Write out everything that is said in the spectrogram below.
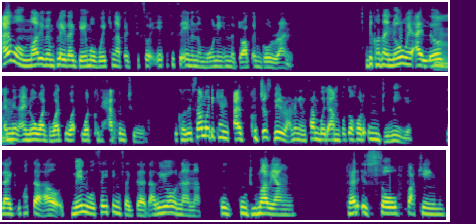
I will not even play that game of waking up at 6 or 8 6 a.m. in the morning in the dark and go run because I know where I live Mm. and then I know what, what, what, what could happen to me. Because if somebody can, I could just be running and somebody, I'm undumile. Like, what the hell? Men will say things like that. Ario nana, ku- kuduma bjang." That is so fucking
